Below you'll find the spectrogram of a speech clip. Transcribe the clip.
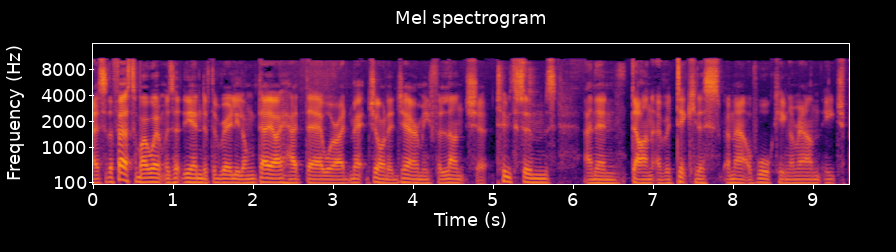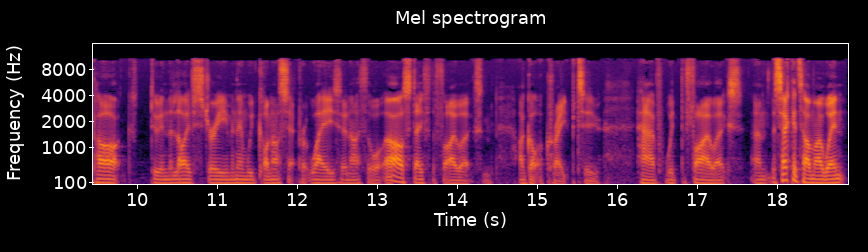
uh, so the first time I went was at the end of the really long day I had there, where I'd met John and Jeremy for lunch at Toothsome's, and then done a ridiculous amount of walking around each park, doing the live stream, and then we'd gone our separate ways. And I thought, oh, I'll stay for the fireworks, and I got a crepe to have with the fireworks. Um, the second time I went,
